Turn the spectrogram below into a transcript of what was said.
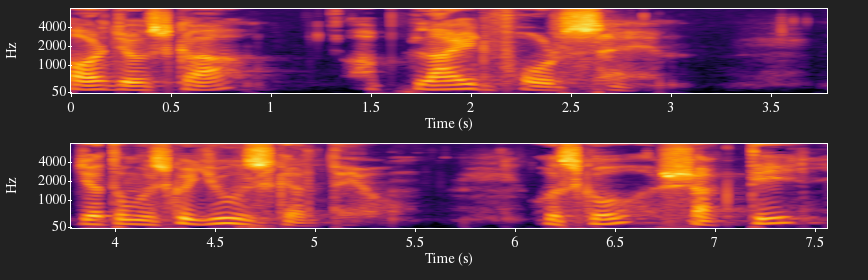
और जो उसका अप्लाइड फोर्स है जो तुम उसको यूज़ करते हो, उसको शक्ति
